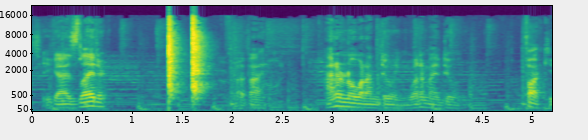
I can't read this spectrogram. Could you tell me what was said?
See you guys later. Bye-bye. I don't know what I'm doing. What am I doing? Fuck you.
